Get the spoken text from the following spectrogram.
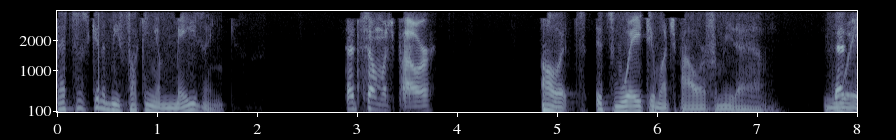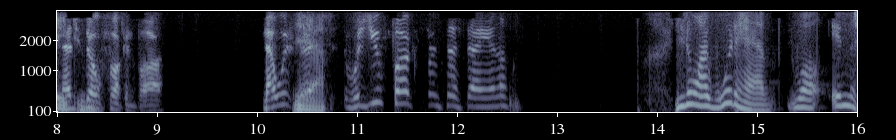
That's just gonna be fucking amazing. That's so much power. Oh, it's it's way too much power for me to have. That, way that's too so much. fucking boss. Now, would, Yeah. Uh, would you fuck Princess Diana? You know, I would have. Well, in the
